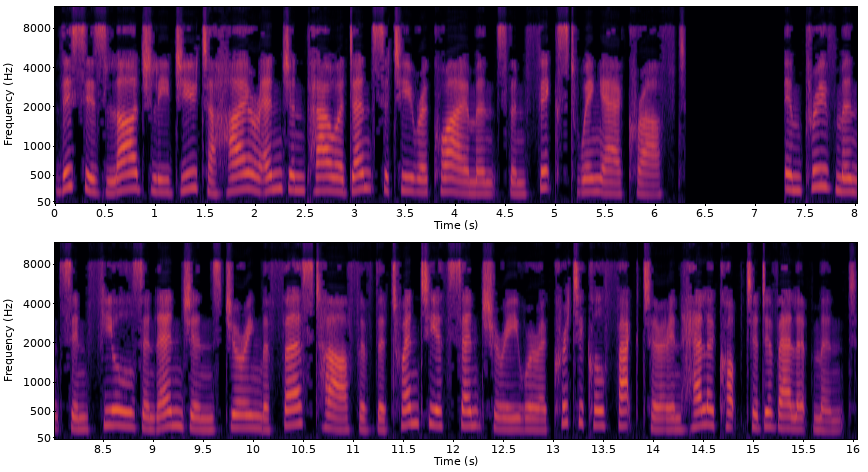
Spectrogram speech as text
This is largely due to higher engine power density requirements than fixed-wing aircraft. Improvements in fuels and engines during the first half of the 20th century were a critical factor in helicopter development.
